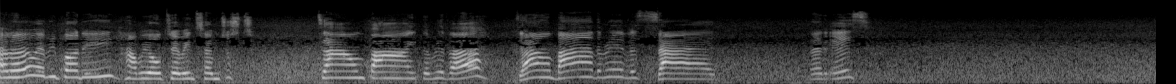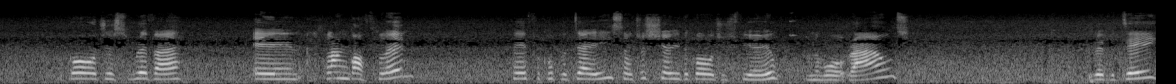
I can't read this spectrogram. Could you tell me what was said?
Hello everybody, how are we all doing? So I'm just down by the river, down by the riverside. There it is. Gorgeous river in Llangollen. Here for a couple of days, so I'll just show you the gorgeous view and the walk round. River Dee.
